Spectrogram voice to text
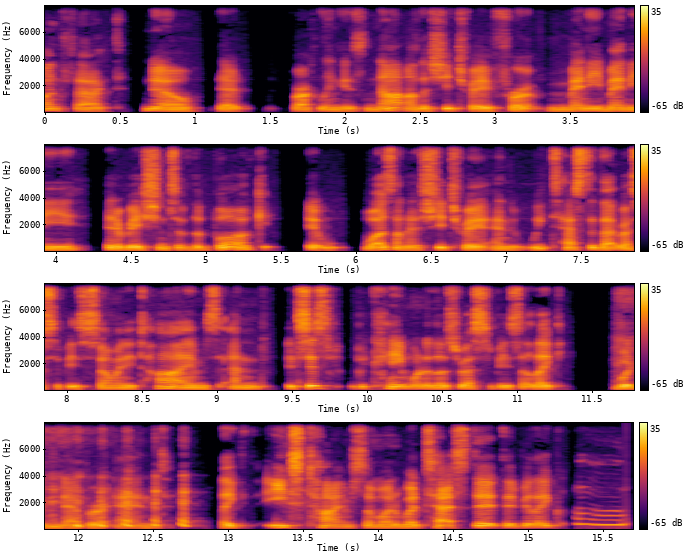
fun fact: no, that broccolini is not on the sheet tray. For many, many iterations of the book, it was on a sheet tray, and we tested that recipe so many times, and it just became one of those recipes that like would never end. like each time someone would test it, they'd be like, "Mm,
